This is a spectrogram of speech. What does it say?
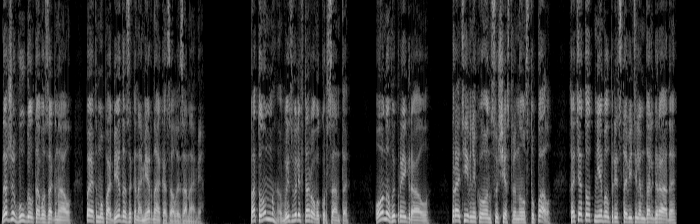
даже в угол того загнал, поэтому победа закономерно оказалась за нами. Потом вызвали второго курсанта. Он, увы, проиграл. Противнику он существенно уступал, хотя тот не был представителем Дальграда,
